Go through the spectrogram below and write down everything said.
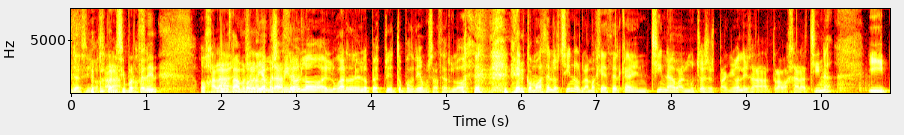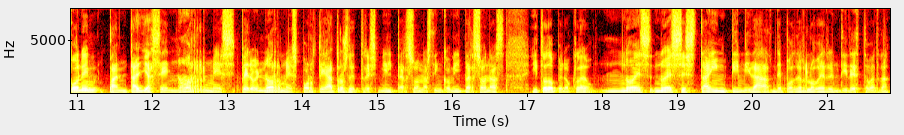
Ya sí, ojalá, bueno, si por pedir. Ojalá. podríamos hacerlo, en lugar de López Prieto, podríamos hacerlo como hacen los chinos. La magia de cerca en China, van muchos españoles a trabajar a China y ponen pantallas enormes, pero enormes, por teatros de 3.000 personas, 5.000 personas y todo. Pero claro, no es, no es esta intimidad de poderlo ver en directo, ¿verdad?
